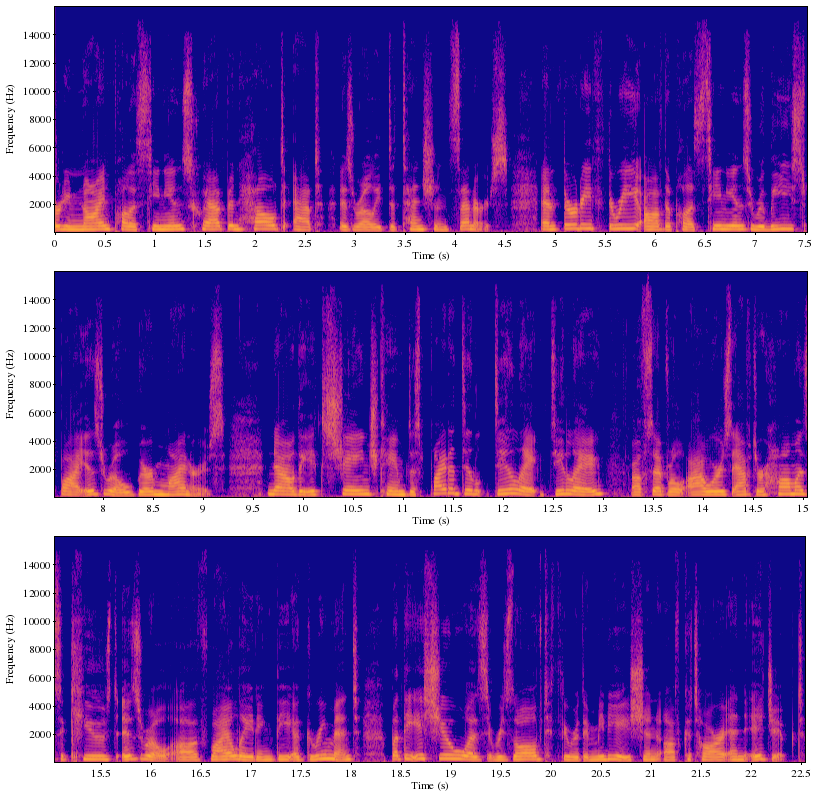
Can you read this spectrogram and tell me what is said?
39 Palestinians who had been held at Israeli detention centers, and 33 of the Palestinians released by Israel were minors. Now, the exchange came despite a de- delay, delay of several hours after Hamas accused Israel of violating the agreement, but the issue was resolved through the mediation of Qatar and Egypt.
